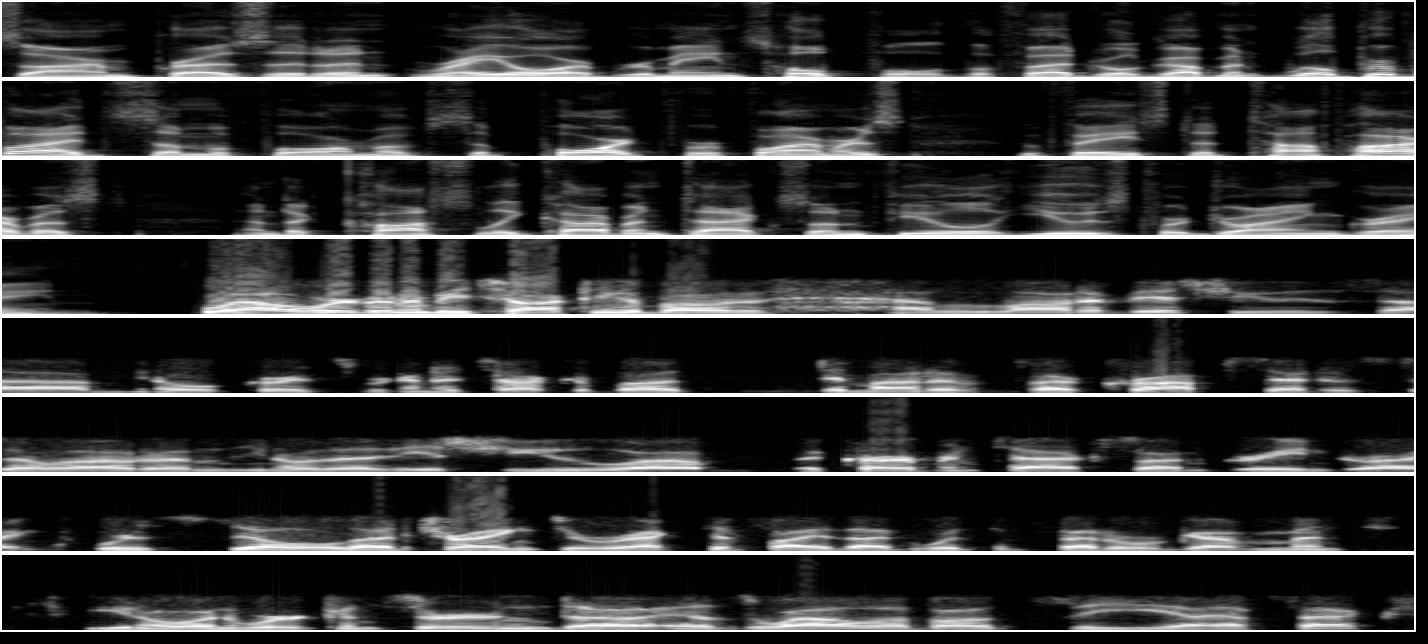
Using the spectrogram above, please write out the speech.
SARM President Ray Orb remains hopeful the federal government will provide some form of support for farmers who faced a tough harvest and a costly carbon tax on fuel used for drying grain. Well, we're going to be talking about a lot of issues. Um, you know, of course, we're going to talk about the amount of uh, crops that are still out, and you know that issue, uh, the carbon tax on grain drying. We're still uh, trying to rectify that with the federal government you know, and we're concerned uh, as well about the effects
